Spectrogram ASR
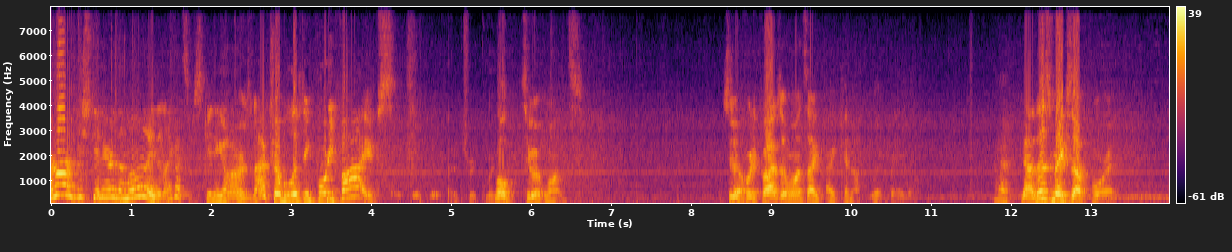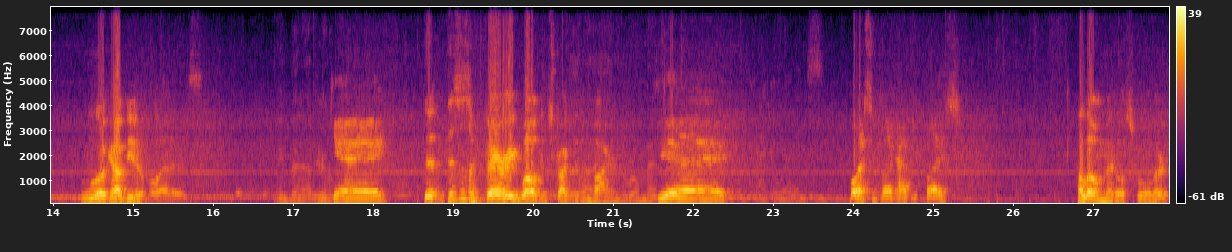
Her arms are skinnier than mine, and I got some skinny arms, and I have trouble lifting 45s. Got a trick question. Well, two at once. Two Still. 45s at once, I, I cannot lift very well. Eh. Now, this makes up for it. Look how beautiful that is. Ain't been out here. in a Yay. Th- This is a very well constructed environment. am the romantic. Yay. Anyways. Boy, seems like a happy place. Hello, middle schooler.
